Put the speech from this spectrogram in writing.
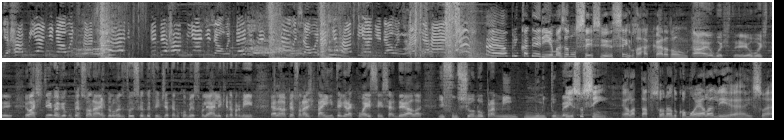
You're happy and you know it's brincadeirinha, mas eu não sei se, sei lá, cara, não. Ah, eu gostei, eu gostei. Eu acho que teve a ver com o personagem, pelo menos foi isso que eu defendi até no começo. Falei, a Arlequina pra mim, ela é uma personagem que tá íntegra com a essência dela e funcionou pra mim muito bem. Isso sim, ela tá funcionando como ela ali, é, isso é.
